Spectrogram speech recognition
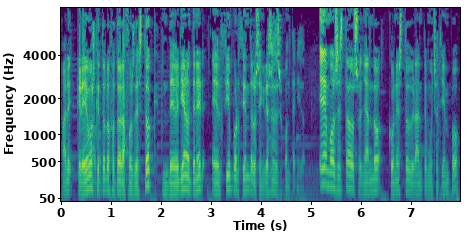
¿vale? Creemos que todos los fotógrafos de stock deberían obtener el 100% de los ingresos de su contenido. Hemos estado soñando con esto durante mucho tiempo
